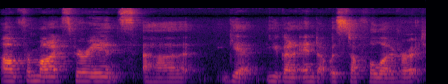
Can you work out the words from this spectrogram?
um, from my experience, uh, yeah, you're going to end up with stuff all over it.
